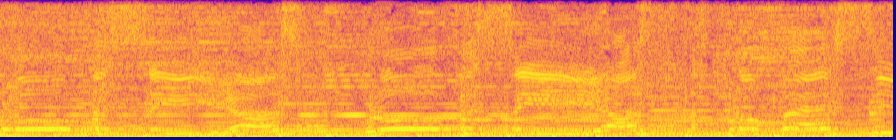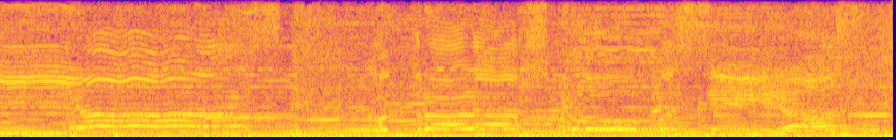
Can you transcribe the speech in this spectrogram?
profecías, profecías, las profecías, contra las profecías.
